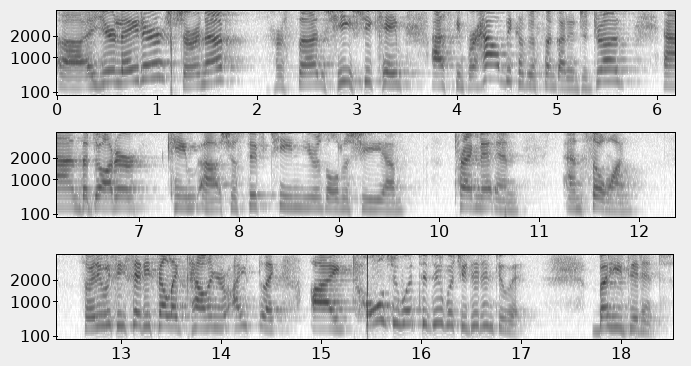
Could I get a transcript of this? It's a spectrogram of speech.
uh, a year later, sure enough, her son, she, she came asking for help because her son got into drugs, and the daughter came, uh, she was 15 years old and she um, pregnant and, and so on. So, anyways, he said he felt like telling her, I like I told you what to do, but you didn't do it. But he didn't.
